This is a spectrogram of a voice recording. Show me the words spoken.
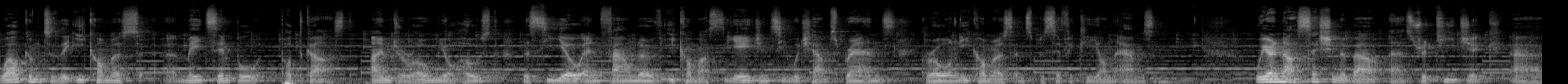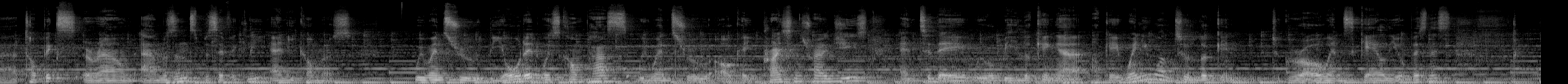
Welcome to the e-commerce uh, made simple podcast. I'm Jerome, your host, the CEO and founder of e-Comas, the agency which helps brands grow on e-commerce and specifically on Amazon. We are in our session about uh, strategic uh, topics around Amazon specifically and e-commerce. We went through the audit with Compass, we went through okay pricing strategies, and today we will be looking at okay when you want to look in grow and scale your business,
